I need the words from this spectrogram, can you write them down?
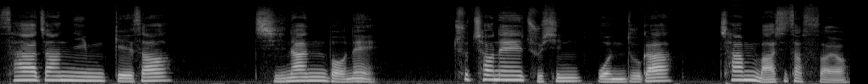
사장님께서지난번에추천해주신원두가참맛있었어요。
